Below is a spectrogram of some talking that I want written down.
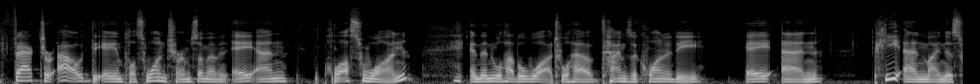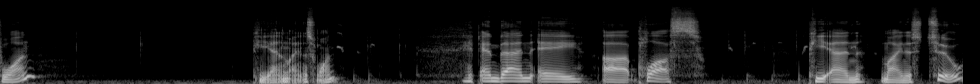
factor out the an plus 1 term. So I'm going to have an an plus 1. And then we'll have a what? We'll have times the quantity an pn minus 1. pn minus 1. And then a uh, plus pn minus 2.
